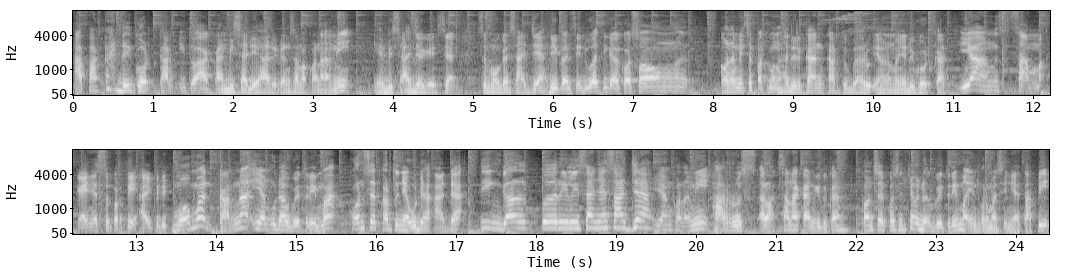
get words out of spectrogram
Apakah The Gold Card itu akan bisa dihadirkan sama Konami? Ya bisa aja guys ya. Semoga saja di versi 230 Konami cepat menghadirkan kartu baru yang namanya The Gold Card yang sama kayaknya seperti Iconic Moment. Karena yang udah gue terima konsep kartunya udah ada tinggal perilisannya saja yang Konami harus laksanakan gitu kan. Konsep-konsepnya udah gue terima informasinya tapi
